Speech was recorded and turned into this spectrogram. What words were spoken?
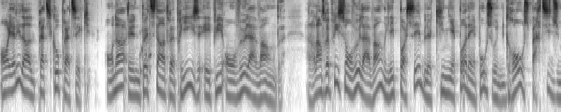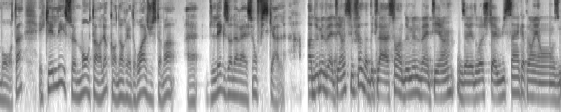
On va y aller dans le pratico-pratique. On a une petite entreprise et puis on veut la vendre. Alors, l'entreprise, si on veut la vendre, il est possible qu'il n'y ait pas d'impôt sur une grosse partie du montant. Et quel est ce montant-là qu'on aurait droit justement à de l'exonération fiscale? En 2021, si vous faites votre déclaration en 2021, vous avez droit jusqu'à 891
